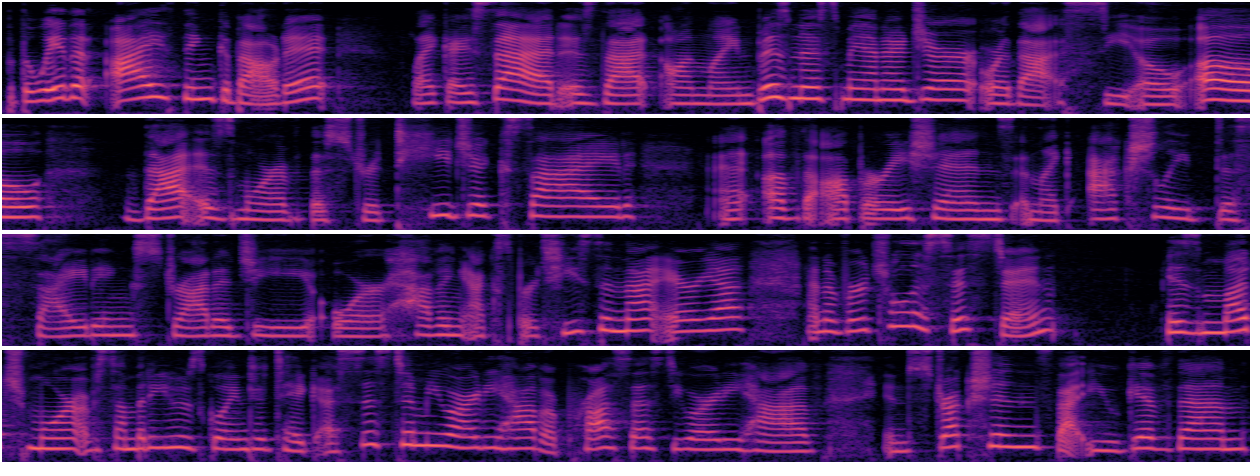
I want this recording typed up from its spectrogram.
But the way that I think about it like I said, is that online business manager or that COO. That is more of the strategic side eh, of the operations and like actually deciding strategy or having expertise in that area. And a virtual assistant is much more of somebody who's going to take a system you already have, a process you already have, instructions that you give them,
